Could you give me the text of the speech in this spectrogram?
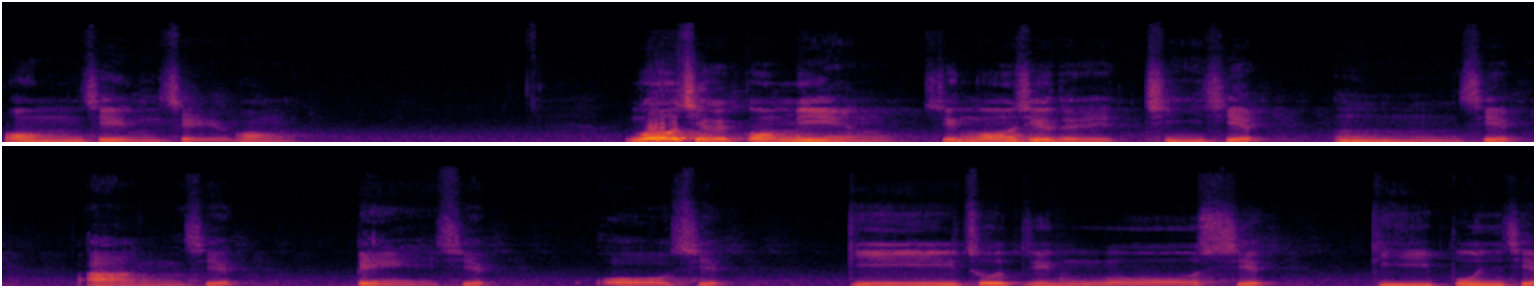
往生西方。五色的光明，这五色就是青色、黄色、红色、白色、黑色，基出这五色基本色，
